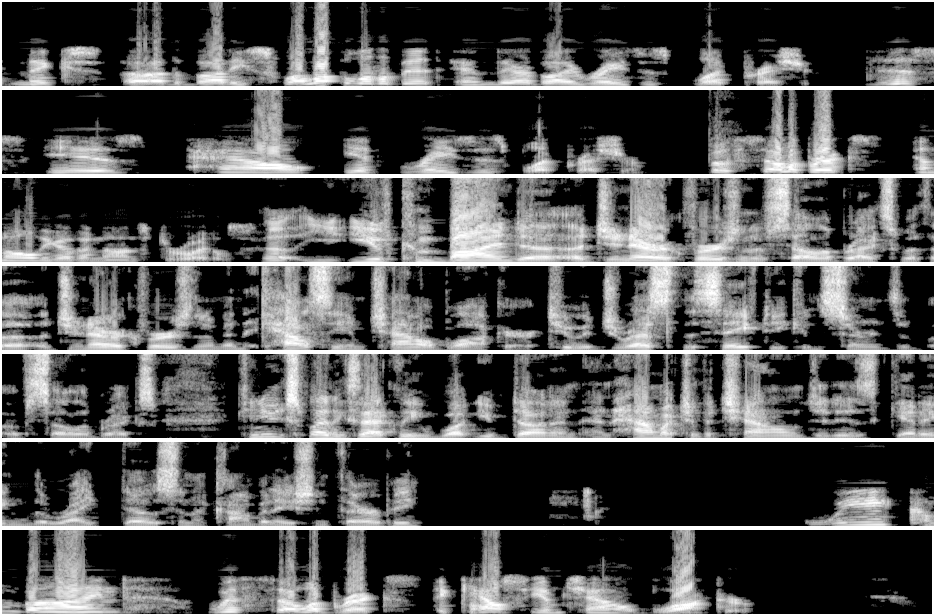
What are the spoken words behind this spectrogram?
It makes uh, the body swell up a little bit and thereby raises blood pressure. This is how it raises blood pressure. Both Celebrex and all the other nonsteroidals. Well, you've combined a, a, generic version of Celebrex with a, a, generic version of a calcium channel blocker to address the safety concerns of, of Celebrex. Can you explain exactly what you've done and, and how much of a challenge it is getting the right dose in a combination therapy? We combined with Celebrex a calcium channel blocker.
